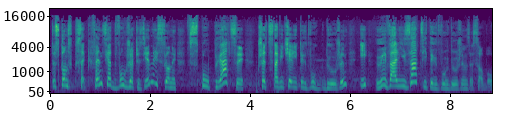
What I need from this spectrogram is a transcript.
To jest konsekwencja dwóch rzeczy. Z jednej strony współpracy przedstawicieli tych dwóch drużyn i rywalizacji tych dwóch drużyn ze sobą.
